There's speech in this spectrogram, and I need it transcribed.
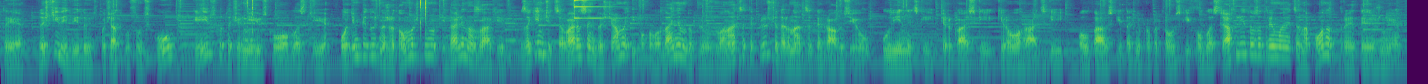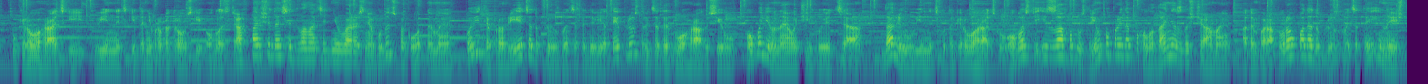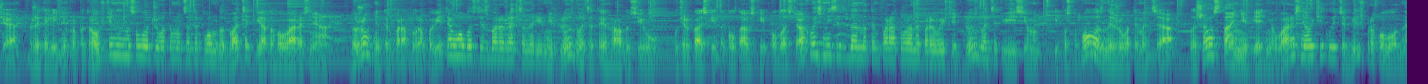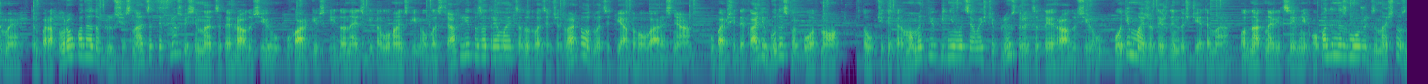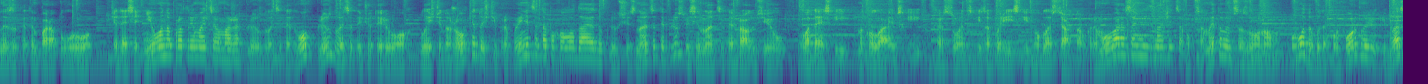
Дощі відвідують спочатку Сумську, Київську та Чернігівську області, потім підуть на Житомирщину і далі на захід. Закінчиться вересень дощами і похолоданням до плюс 12, плюс 14 градусів. У Вінницькій, Черкаській, Кіровоградській, Полтавській та Дніпропетровській областях літо затримається на понад 3 тижні. У Кіровоградській, Вінницькій та Дніпропетровській областях перші 10-12 днів вересня будуть спекотними. Повітря прогріється до плюс 29, плюс 32 градусів. Опадів не очікується. Далі у Вінницьку та Кіровоградську області із заходу стрімко прийде похолодання з дощами, а температура впаде до плюс 20 і нижче. Жителі Дніпропетровщини насолоджуватимуться теплом до 25 вересня. До жовтня температура повітря в області збережеться на рівні плюс 20 градусів. У Черкаській та Полтавській областях весь місяць денна температура не перевищить плюс 28 і поступово знижуватиметься. Лише останні 5 днів вересня очікуються більш прохолодними. Температура впаде до плюс 16 плюс 18 градусів. У Харківській, Донецькій та Луганській областях літо затримається до 24-25 вересня. У першій декаді буде спекотно. Стовпчики термометрів піднімуться вище плюс 30 градусів. Потім майже тиждень дощитиме. Однак навіть сильні опади не зможуть значно знизити температуру. Ще 10 днів вона протримається в межах плюс 22, плюс 24. Ближче до жовтня дощі припиняться та похолодає до плюс 16, плюс 18 градусів. В Одеській, Миколаївській, Херсонській, Запорізькій областях та в Криму вересень відзначиться оксамитовим сезоном. Погода буде комфортною і без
